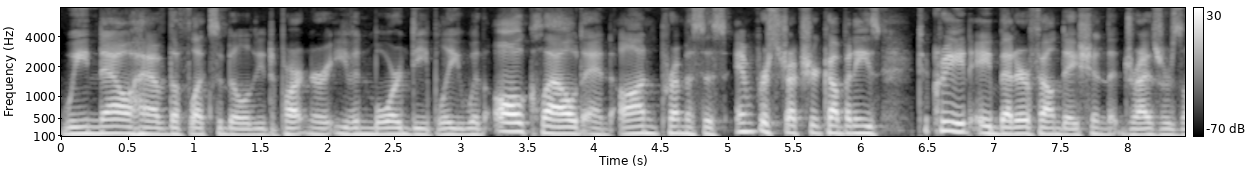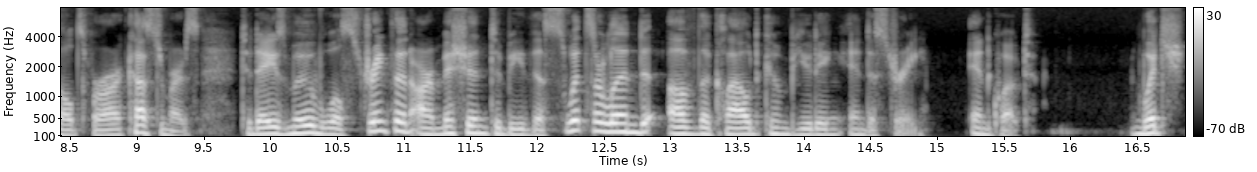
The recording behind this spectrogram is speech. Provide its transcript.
we now have the flexibility to partner even more deeply with all cloud and on-premises infrastructure companies to create a better foundation that drives results for our customers. Today's move will strengthen our mission to be the Switzerland of the cloud computing industry. End quote. Which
